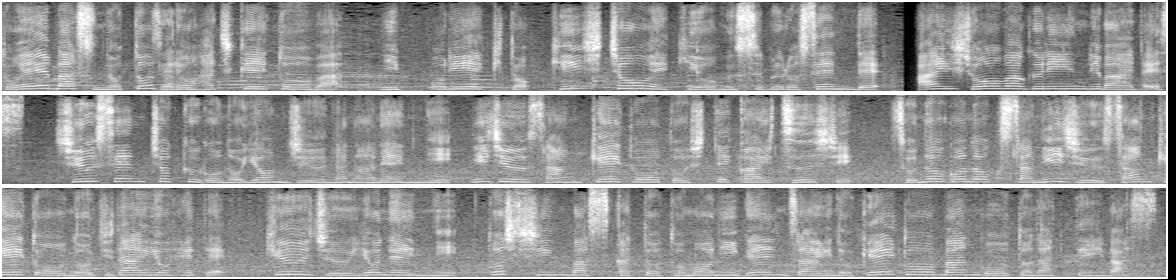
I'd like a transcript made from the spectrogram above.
都営バスの都08系統は、日暮里駅と錦糸町駅を結ぶ路線で、愛称はグリーンリバーです。終戦直後の47年に23系統として開通し、その後の草23系統の時代を経て、94年に都市新バス化とともに現在の系統番号となっています。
